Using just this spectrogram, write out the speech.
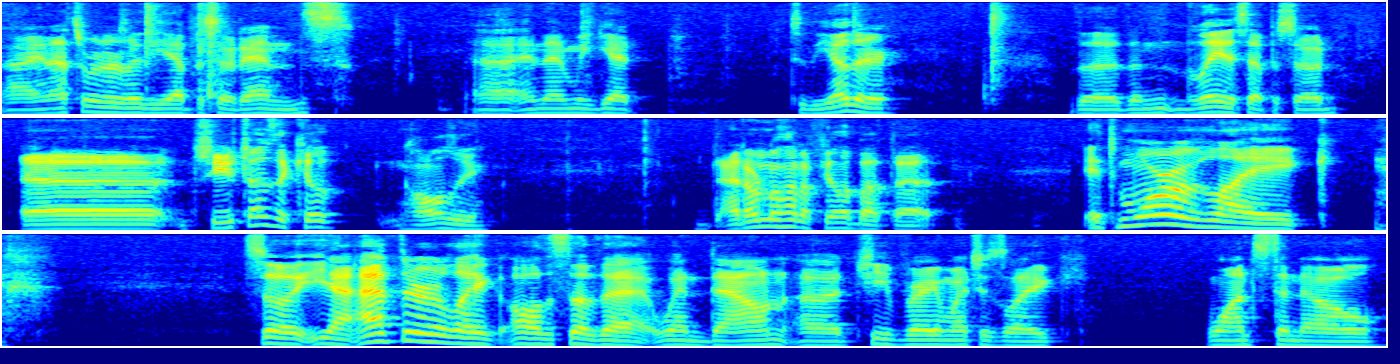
uh, and that's where the episode ends, uh, and then we get to the other, the the, the latest episode. Uh, Chief tries to kill Halsey. I don't know how to feel about that. It's more of like, so yeah, after like all the stuff that went down, uh, Chief very much is like wants to know,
